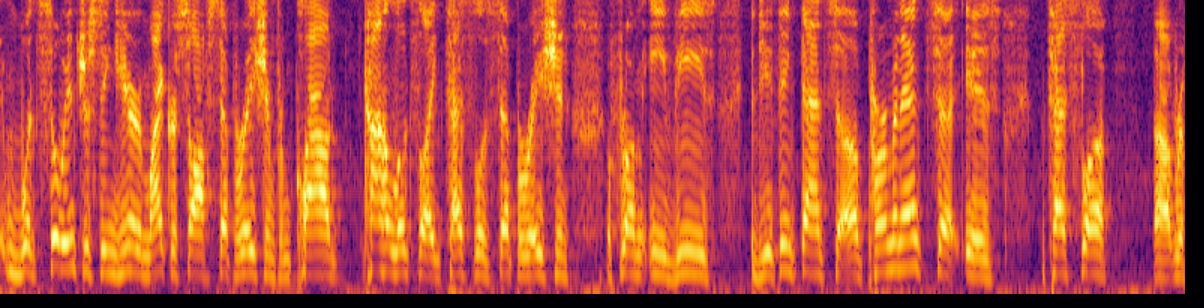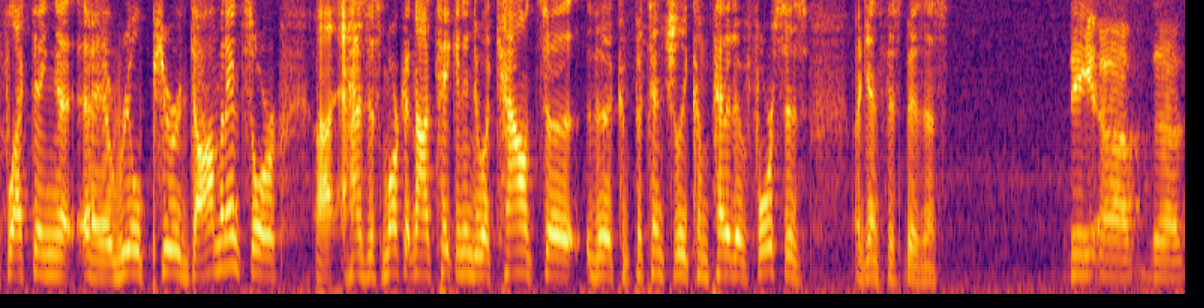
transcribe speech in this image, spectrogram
What's so interesting here, Microsoft's separation from cloud kind of looks like Tesla's separation from EVs. Do you think that's uh, permanent? Uh, is Tesla uh, reflecting a, a, real pure dominance, or uh, has this market not taken into account uh, the potentially competitive forces against this business? The, uh, the,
